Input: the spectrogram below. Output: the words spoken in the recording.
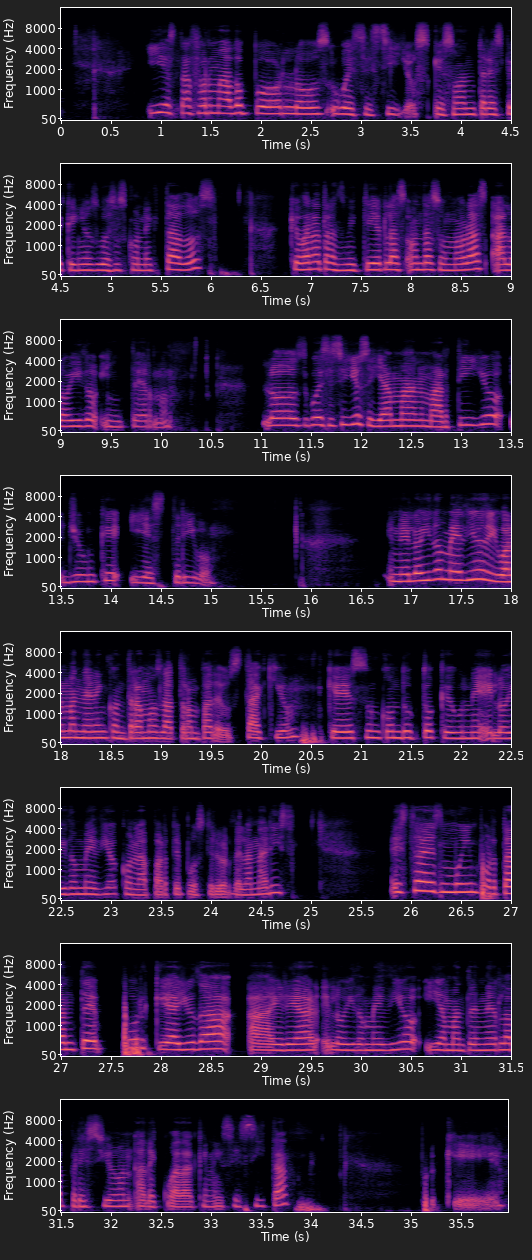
y está formado por los huesecillos, que son tres pequeños huesos conectados que van a transmitir las ondas sonoras al oído interno. Los huesecillos se llaman martillo, yunque y estribo. En el oído medio, de igual manera, encontramos la trompa de Eustaquio, que es un conducto que une el oído medio con la parte posterior de la nariz. Esta es muy importante porque ayuda a airear el oído medio y a mantener la presión adecuada que necesita, porque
